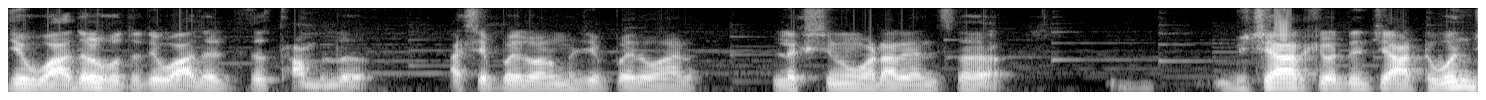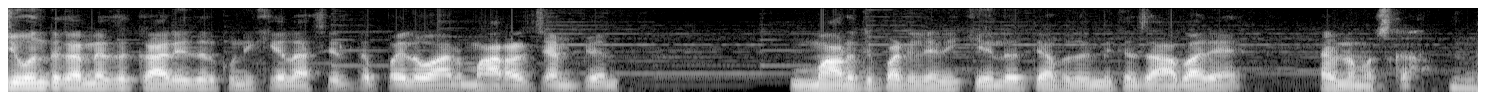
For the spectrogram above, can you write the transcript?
जे वादळ होतं ते वादळ तिथं थांबलं. असे पैलवान म्हणजे पैलवान लक्ष्मी वडार यांचं विचार किंवा त्यांची आठवण जिवंत करण्याचं कार्य जर कोणी केलं असेल तर पैलवान महाराज चॅम्पियन मारुती पाटील यांनी केलं. त्याबद्दल मी त्यांचा आभारी आहे. साहेब नमस्कार.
